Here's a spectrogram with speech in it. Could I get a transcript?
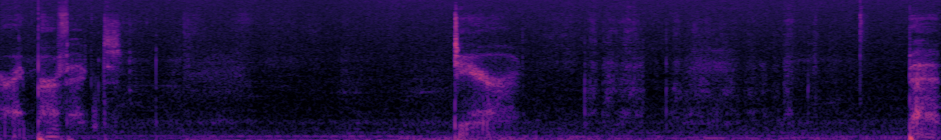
All right, perfect. Dear Ben,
